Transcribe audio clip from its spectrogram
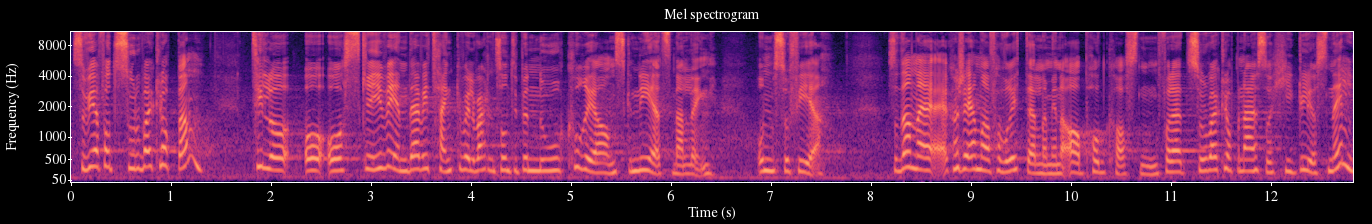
Så vi har fått Solveig Kloppen til å, å, å skrive inn det vi tenker ville vært en sånn type nordkoreansk nyhetsmelding om Sofie. Så Den er kanskje en av favorittdelene mine av podkasten. Solveig Kloppen er jo så hyggelig og snill,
